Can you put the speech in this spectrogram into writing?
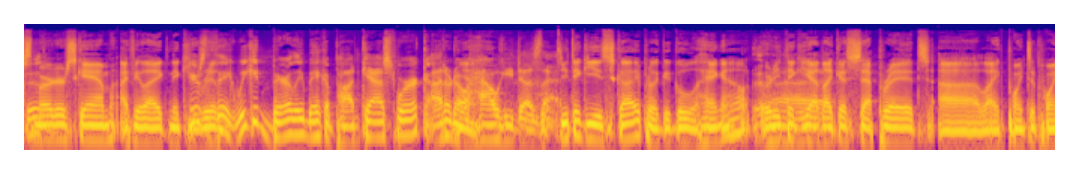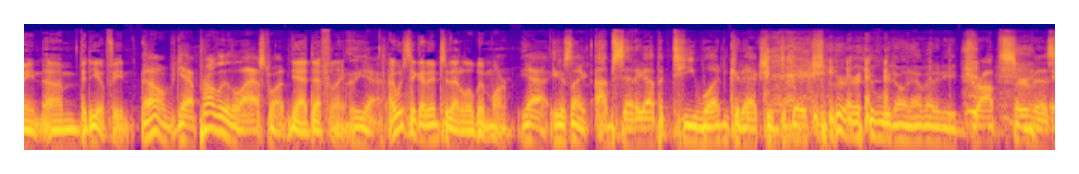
absolutely. murder scam. I feel like Nikki Here's really. the thing: we could barely make a podcast work. I don't know Yeah. how he does that. Do you think he used Skype or like a Google Hangout, or do you think he had like a separate, uh, like point to point um, video feed? oh, yeah, probably the last one. Yeah, definitely. Yeah. I wish they got into that a little bit more. Yeah, he was like, "I'm setting up a T1 connection to make sure we don't have any dropped service."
